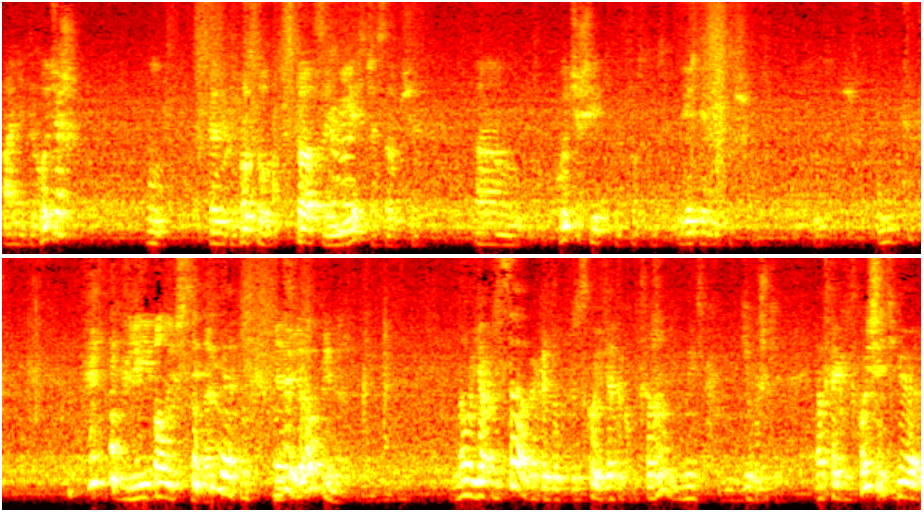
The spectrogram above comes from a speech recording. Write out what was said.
Аня, ты хочешь? Ну, скажи, просто вот ситуация не есть сейчас вообще. А, хочешь, я тебя просто я тебя выслушаю? Или не получится так? Нет. Я тебе дал пример? Ну, я представил, как это происходит. Я такой подхожу к девушке. Она такая говорит, хочешь, я тебя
